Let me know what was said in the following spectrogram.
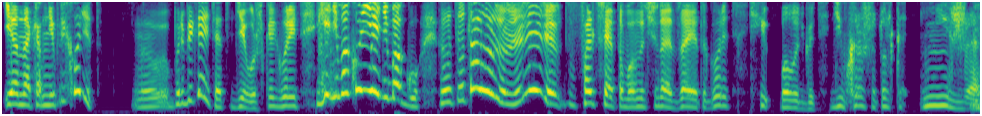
и она ко мне приходит, э, прибегает эта девушка и говорит, я не могу, я не могу. Фальцетом он начинает за это говорить. И Володя говорит, Дим, хорошо, только ниже.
